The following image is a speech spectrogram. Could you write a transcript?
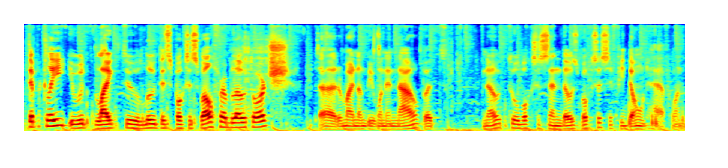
typically, you would like to loot this box as well for a blowtorch. Uh, there might not be one in now, but you know, toolboxes and those boxes if you don't have one.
